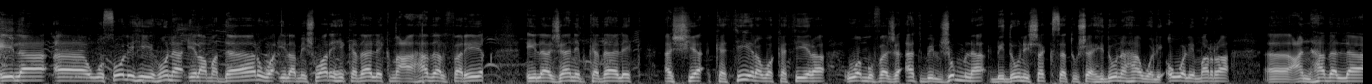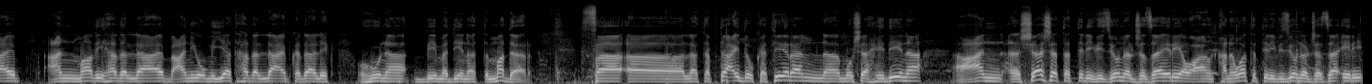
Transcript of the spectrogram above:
إلى وصوله هنا إلى مدار وإلى مشواره كذلك مع هذا الفريق. إلى جانب كذلك أشياء كثيرة وكثيرة ومفاجآت بالجملة بدون شك ستشاهدونها ولأول مرة عن هذا اللاعب عن ماضي هذا اللاعب عن يوميات هذا اللاعب كذلك هنا بمدينة مدار. فلا تبتعدوا كثيرا مشاهدينا عن شاشة التلفزيون الجزائري أو عن قنوات التلفزيون الجزائري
